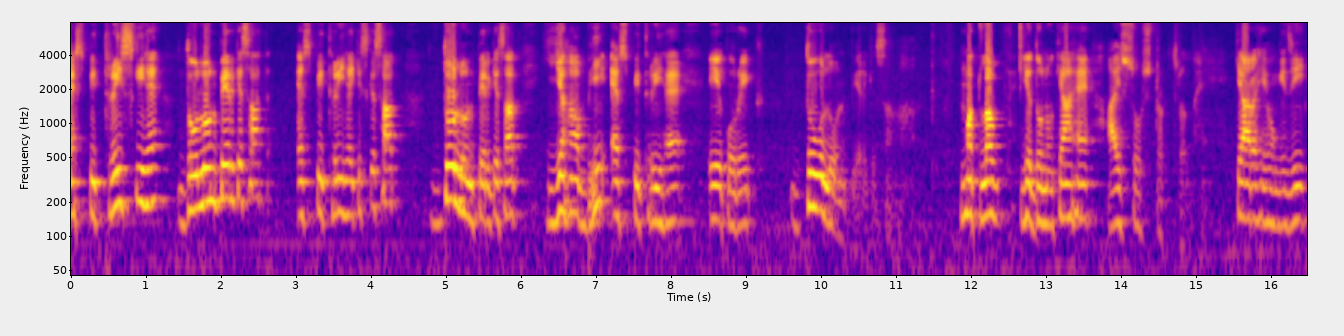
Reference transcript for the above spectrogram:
Sp3 की है, दो लोन पेयर के साथ sp3 है किसके साथ? दो लोन पेयर के साथ। यहाँ भी sp3 है, एक और एक, दो लोन पेयर के साथ। मतलब ये दोनों क्या है? आइसोस्ट्रक्चरल हैं। क्या रहे होंगे जी?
